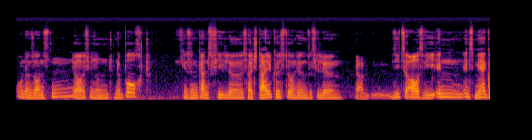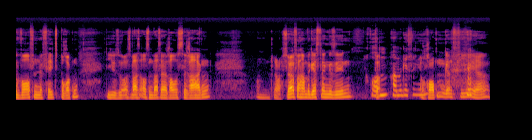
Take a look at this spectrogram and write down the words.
Und ansonsten, ja, ist hier so ein- so eine Bucht. Hier sind ganz viele, ist halt Steilküste und hier sind so viele, ja, sieht so aus wie in, ins Meer geworfene Felsbrocken, die so aus, was aus dem Wasser rausragen. Und ja, Surfer haben wir gestern gesehen. Robben haben wir gestern gesehen. Robben ganz viel, ja.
